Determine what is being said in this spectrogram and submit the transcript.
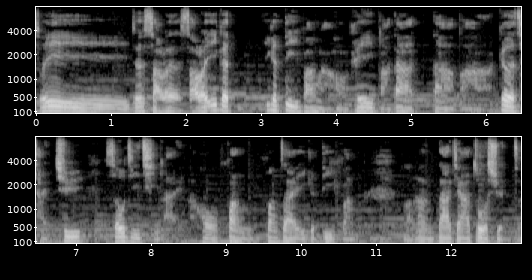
所以就是少了少了一个一个地方，然后可以把大大把各产区收集起来，然后放放在一个地方啊，让大家做选择。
